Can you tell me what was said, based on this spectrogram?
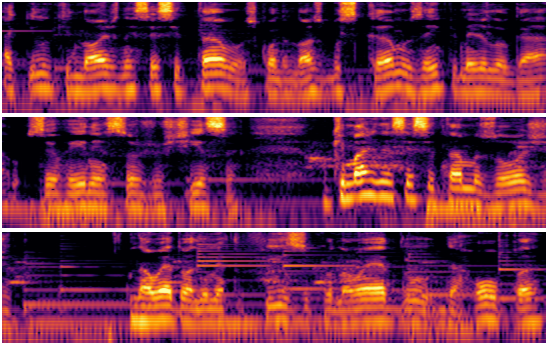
aquilo que nós necessitamos quando nós buscamos em primeiro lugar o seu reino e a sua justiça. O que mais necessitamos hoje não é do alimento físico, não é do, da roupa,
